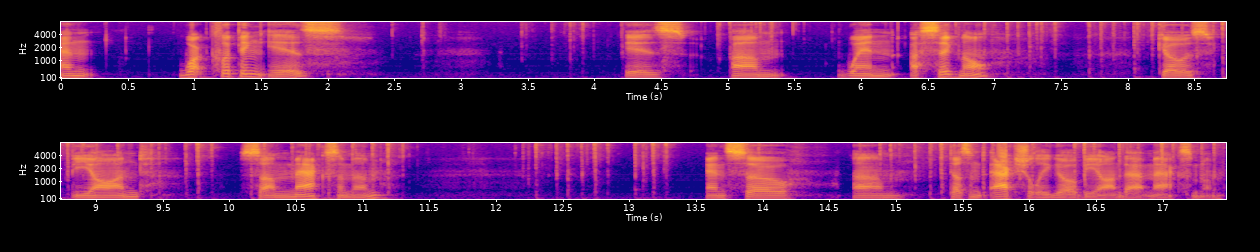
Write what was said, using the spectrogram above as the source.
And what clipping is, is um, when a signal goes beyond some maximum and so um, doesn't actually go beyond that maximum.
